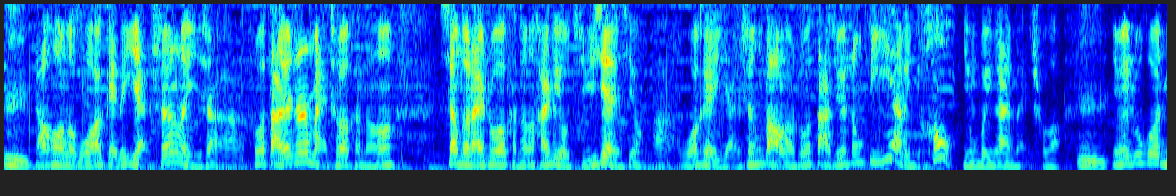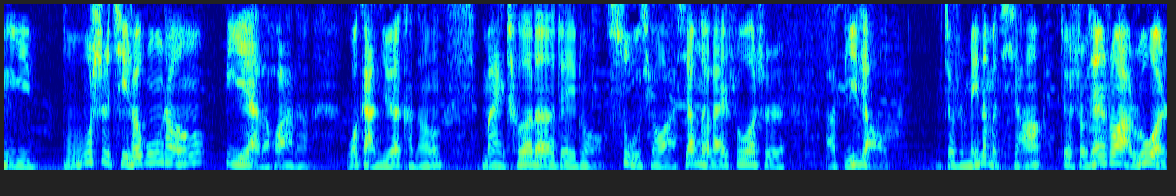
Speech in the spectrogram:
嗯，然后呢，我给他衍生了一下啊，说大学生买车可能。相对来说，可能还是有局限性啊。我给衍生到了说，大学生毕业了以后应不应该买车？嗯，因为如果你不是汽车工程毕业的话呢，我感觉可能买车的这种诉求啊，相对来说是啊比较就是没那么强。就首先说啊，如果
